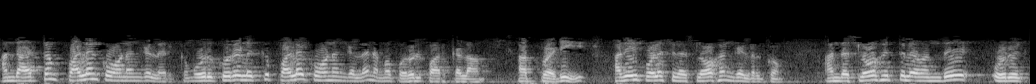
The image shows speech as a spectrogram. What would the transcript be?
அந்த அர்த்தம் பல கோணங்கள் இருக்கும். ஒரு குரலுக்கு பல கோணங்கள்ல நம்ம பொருள் பார்க்கலாம். அப்படி அதே போல சில ஸ்லோகங்கள் இருக்கும். அந்த ஸ்லோகத்துல வந்து ஒரு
